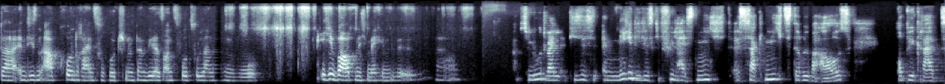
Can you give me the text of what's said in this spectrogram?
da in diesen Abgrund reinzurutschen und dann wieder sonst wo zu landen, wo ich überhaupt nicht mehr hin will. Ja. Absolut, weil dieses ein negatives Gefühl heißt nicht, es sagt nichts darüber aus, ob wir gerade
